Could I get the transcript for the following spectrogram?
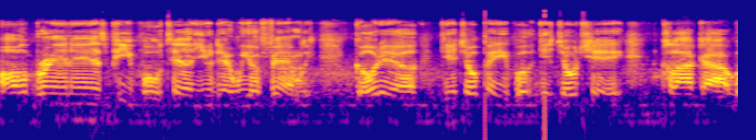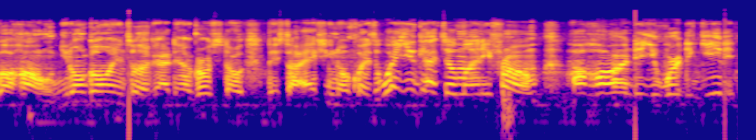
off brand ass people tell you that we are family. Go there, get your paper, get your check, clock out, go home. You don't go into a goddamn grocery store, they start asking you no questions. Where you got your money from? How hard did you work to get it?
